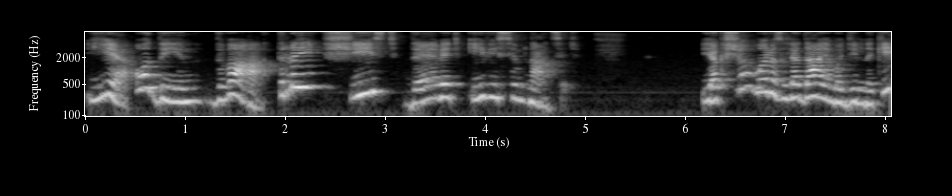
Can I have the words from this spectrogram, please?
є 1, 2, 3, 6, 9 і 18. Якщо ми розглядаємо дільники,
